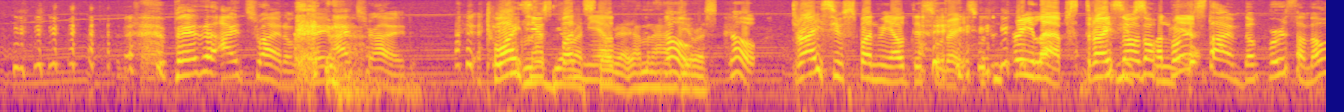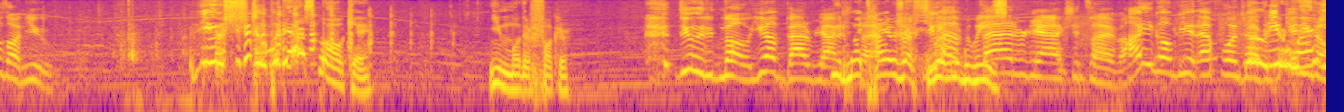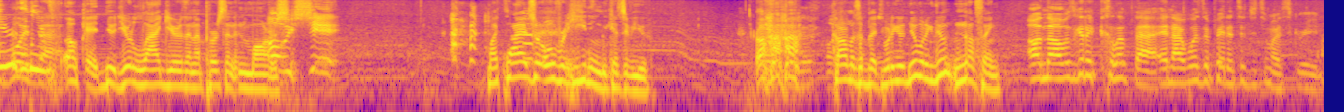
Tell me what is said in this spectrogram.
Panda, I tried, okay? I tried. Twice you spun have me out. don't I? I'm gonna have No, DRS. no. Thrice you spun me out this race. Within three laps, thrice No, you spun me out. first time, the first time, that was on you. You stupid ass. Oh, okay. You motherfucker. Dude, no, you have bad reaction time. Dude, my time. tires are at You have degrees. bad reaction time. How you gonna be an F1 driver? Dude, you you're can't laggier than you. that. Okay, dude, you're laggier than a person in Mars. Oh shit! My tires are overheating because of you. Karma's a bitch. What are you gonna do? What are you gonna do? Nothing. Oh no, I was gonna clip that and I wasn't paying attention to my screen.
